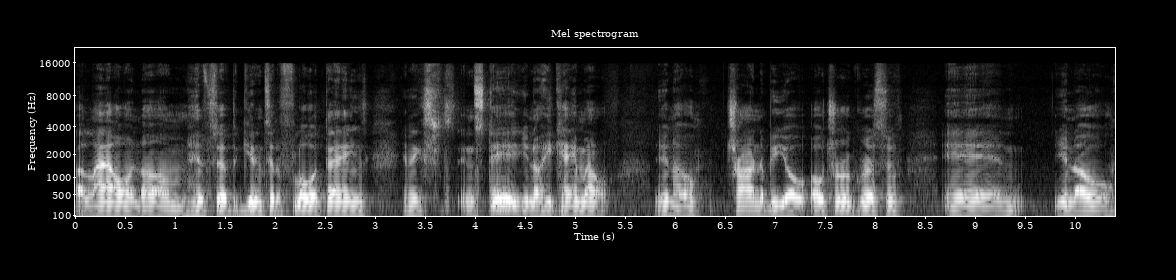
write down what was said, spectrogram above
allowing um, himself to get into the flow of things. And instead, you know, he came out, you know, trying to be ultra aggressive and, you know,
